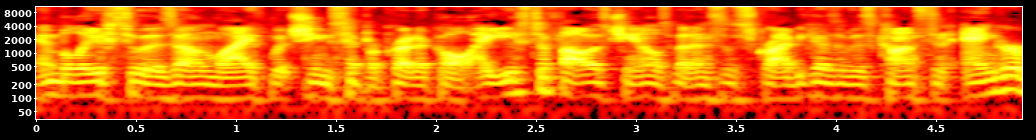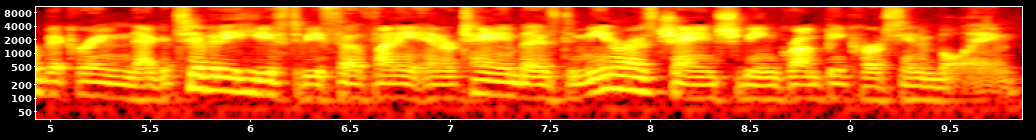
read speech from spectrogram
and beliefs to his own life, which seems hypocritical. I used to follow his channels, but unsubscribed because of his constant anger, bickering, and negativity. He used to be so funny and entertaining, but his demeanor has changed to being grumpy, cursing, and bullying.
